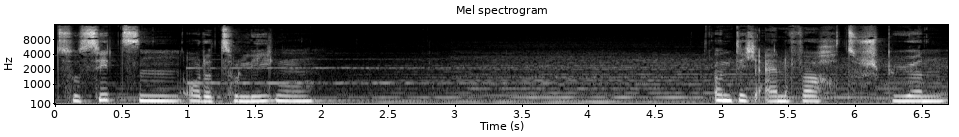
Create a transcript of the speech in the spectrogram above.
zu sitzen oder zu liegen und dich einfach zu spüren.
